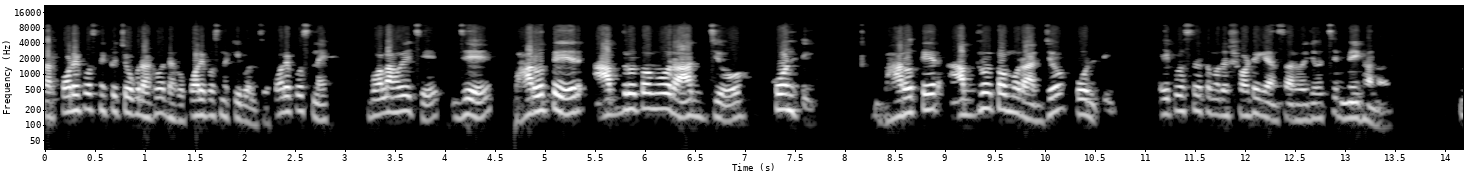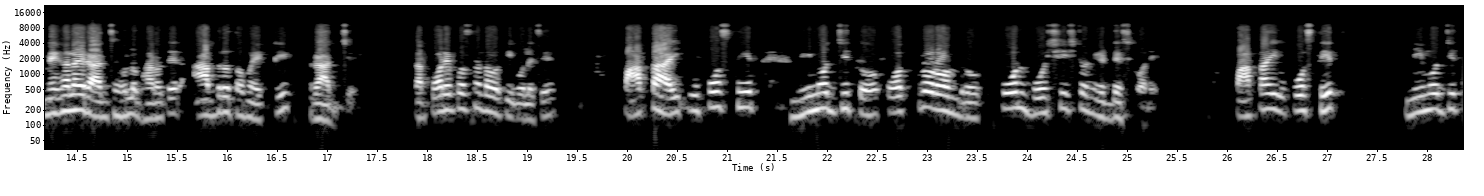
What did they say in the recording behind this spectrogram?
তার পরের প্রশ্নে একটু চোখ রাখো। দেখো, পরের প্রশ্নে কি বলছে? পরের প্রশ্নে বলা হয়েছে যে ভারতের আর্দ্রতম রাজ্য কোনটি? ভারতের আর্দ্রতম রাজ্য কোনটি? এই প্রশ্নে তোমাদের সঠিক অ্যান্সার হয়ে হচ্ছে মেঘালয়। মেঘালয় রাজ্য হলো ভারতের আর্দ্রতম একটি রাজ্য। তারপরে প্রশ্ন দেখো কি বলেছে? পাতায় উপস্থিত নিমজ্জিত পত্ররন্ধ্র কোন বৈশিষ্ট্য নির্দেশ করে? পাতায় উপস্থিত নিমজ্জিত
